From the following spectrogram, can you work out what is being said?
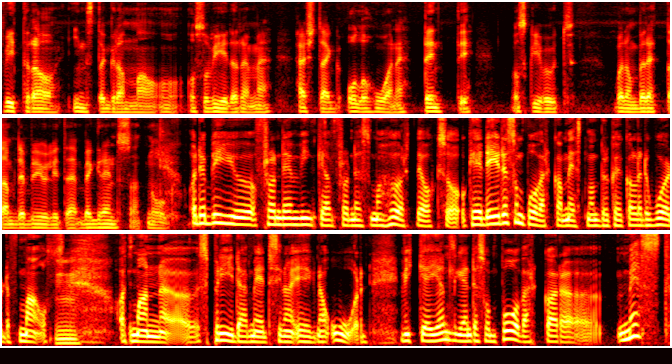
twittra och instagramma och, och så vidare med hashtag olohuone tentti och skriva ut vad de berättar, det blir ju lite begränsat nog. Och det blir ju från den vinkeln från den som har hört det också. Okay, det är ju det som påverkar mest. Man brukar kalla det word of mouth. Mm. Att man uh, sprider med sina egna ord. Vilket är egentligen det som påverkar uh, mest.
